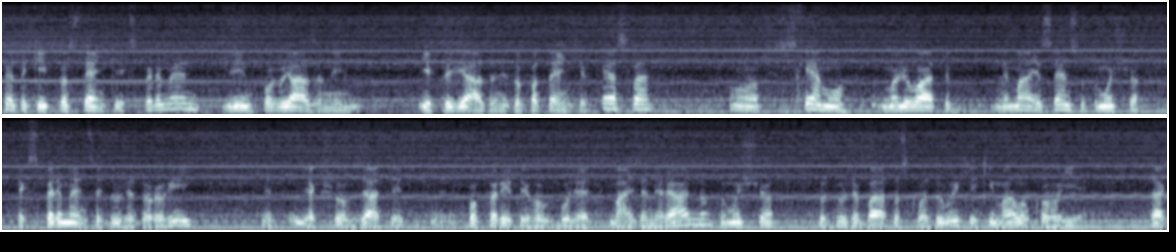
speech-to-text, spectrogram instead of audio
Це такий простенький експеримент, він пов'язаний і прив'язаний до патентів Тесла. От, схему малювати немає сенсу, тому що експеримент це дуже дорогий. Якщо взяти, повторити його буде майже нереально, тому що тут дуже багато складових, які мало в кого є. Так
